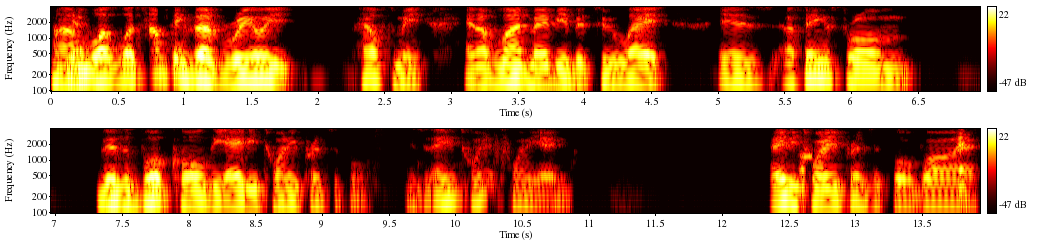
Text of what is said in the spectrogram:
Um, yeah. What what's some things that have really helped me, and I've learned maybe a bit too late, is are things from there's a book called the 80-20 principle. Is it 80-20 or 20-80? 80-20 principle by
